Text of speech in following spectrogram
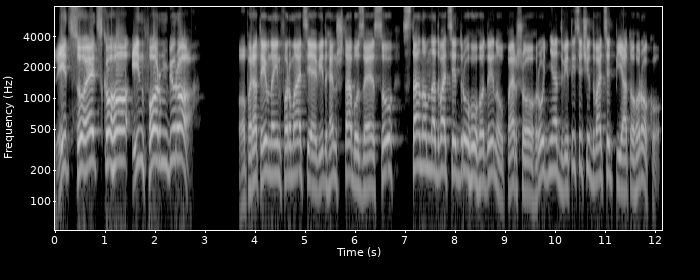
Від Суецького інформбюро. Оперативна інформація від Генштабу ЗСУ станом на 22 годину 1 грудня 2025 року.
